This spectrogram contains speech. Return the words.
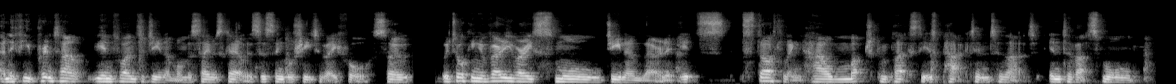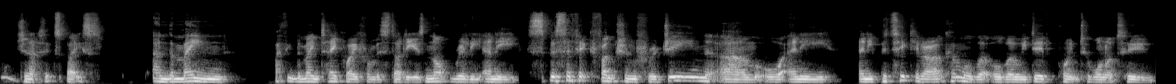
And if you print out the influenza genome on the same scale, it's a single sheet of A4. So we're talking a very very small genome there, and it's startling how much complexity is packed into that into that small genetic space. And the main I think the main takeaway from this study is not really any specific function for a gene um, or any any particular outcome, although, although we did point to one or two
